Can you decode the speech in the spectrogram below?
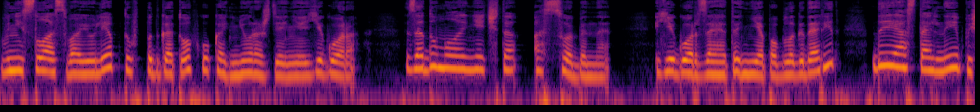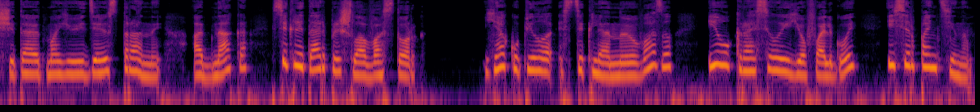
внесла свою лепту в подготовку ко дню рождения Егора, задумала нечто особенное. Егор за это не поблагодарит, да и остальные посчитают мою идею странной, однако секретарь пришла в восторг. Я купила стеклянную вазу и украсила ее фольгой и серпантином.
